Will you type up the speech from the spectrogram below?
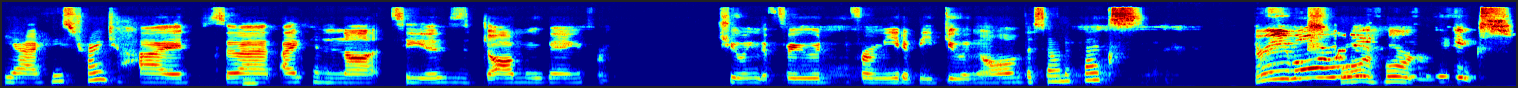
yeah he's trying to hide so that I cannot see his jaw moving from chewing the food for me to be doing all of the sound effects. Three more weeks. Four, weeks.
